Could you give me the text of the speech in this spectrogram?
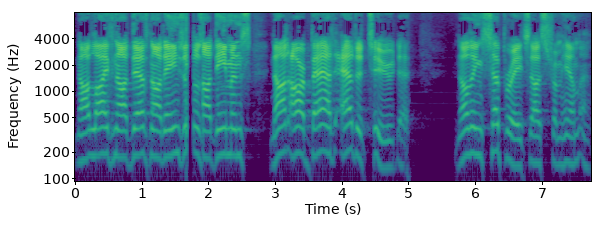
Not life, not death, not angels, not demons, not our bad attitude. Nothing separates us from Him.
